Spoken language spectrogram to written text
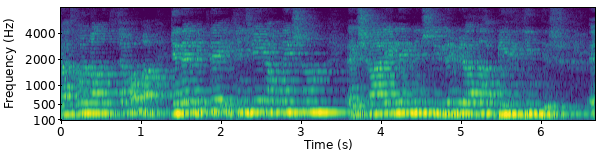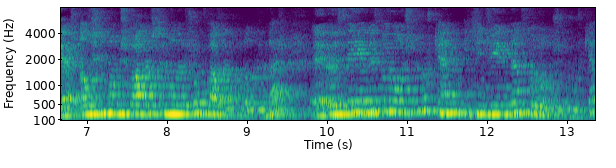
biraz sonra anlatacağım ama genellikle ikinci yeni anlayışının e, şairlerinin şiirleri biraz daha belirgindir. E, alışılmamış bağdaştırmaları çok fazla kullanırlar. E, ÖSYM soru oluştururken, ikinci yeniden soru oluştururken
